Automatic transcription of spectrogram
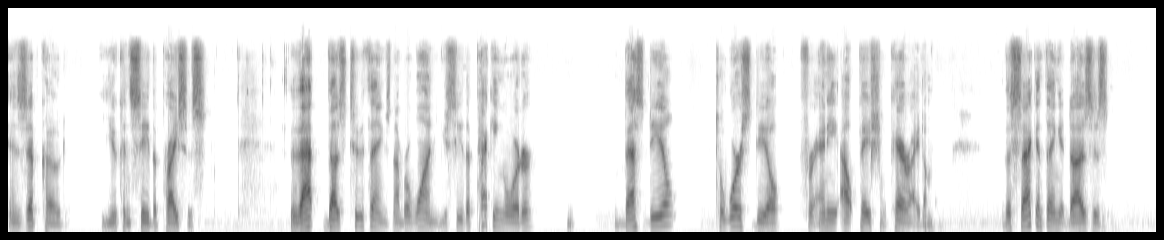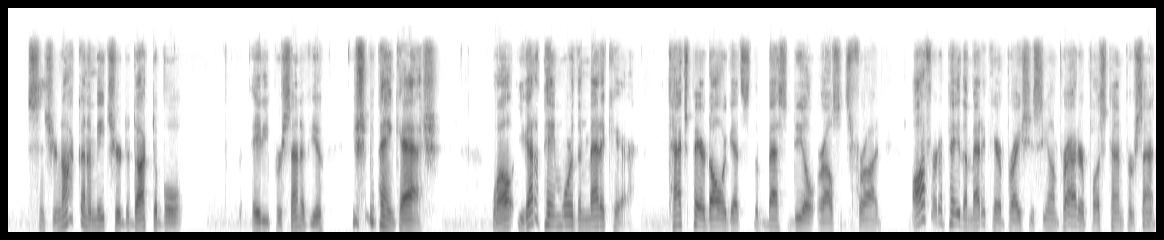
and zip code, you can see the prices. That does two things. Number one, you see the pecking order, best deal to worst deal for any outpatient care item. The second thing it does is since you're not going to meet your deductible, 80% of you, you should be paying cash. Well, you got to pay more than Medicare. Taxpayer dollar gets the best deal or else it's fraud. Offer to pay the Medicare price you see on Pratter plus 10%.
